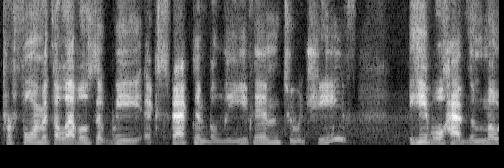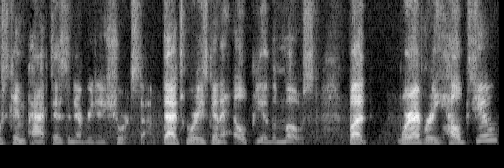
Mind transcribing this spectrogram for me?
perform at the levels that we expect and believe him to achieve, he will have the most impact as an everyday shortstop. That's where he's going to help you the most. But wherever he helps you,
